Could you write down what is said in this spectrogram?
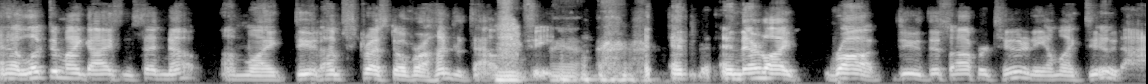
And I looked at my guys and said, no. I'm like, dude, I'm stressed over 100,000 feet. and, and they're like, Rob, dude, this opportunity. I'm like, dude, I,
